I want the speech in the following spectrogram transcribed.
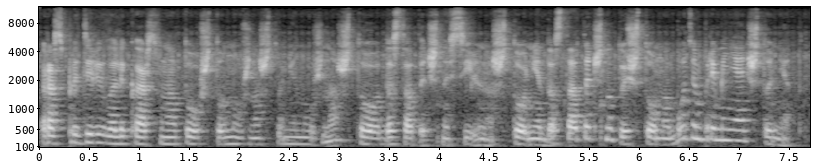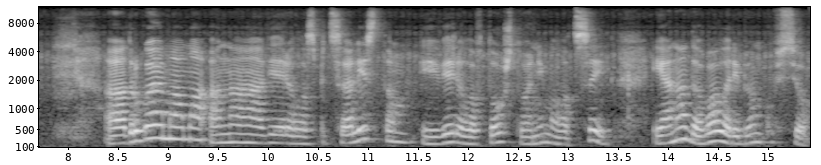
распределила лекарство на то, что нужно, что не нужно, что достаточно сильно, что недостаточно, то есть что мы будем применять, что нет. А другая мама, она верила специалистам и верила в то, что они молодцы, и она давала ребенку все.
